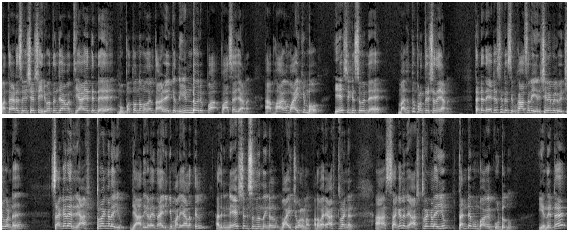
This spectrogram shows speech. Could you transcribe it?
മത്തായുടെ സുവിശേഷം ഇരുപത്തഞ്ചാം അധ്യായത്തിന്റെ മുപ്പത്തൊന്ന് മുതൽ താഴേക്ക് നീണ്ട ഒരു പാ- പാസേജാണ് ആ ഭാഗം വായിക്കുമ്പോൾ യേശു ക്രിസ്തുവിന്റെ മഹത്വ പ്രത്യക്ഷതയാണ് തന്റെ തേജസ്സിന്റെ സിംഹാസനം എരിശിലമിൽ വെച്ചുകൊണ്ട് സകല രാഷ്ട്രങ്ങളെയും ജാതികളെന്നായിരിക്കും മലയാളത്തിൽ അതിന് നേഷൻസ് എന്ന് നിങ്ങൾ വായിച്ചു കൊള്ളണം. അഥവാ രാഷ്ട്രങ്ങൾ. ആ സകല രാഷ്ട്രങ്ങളെയും തന്റെ മുമ്പാകെ കൂട്ടുന്നു. എന്നിട്ട്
